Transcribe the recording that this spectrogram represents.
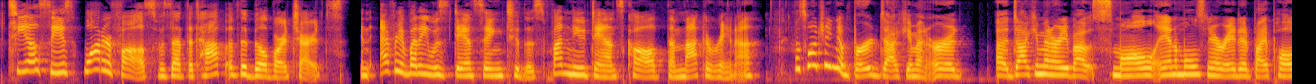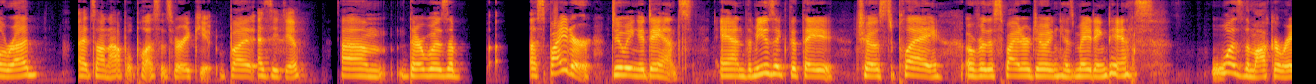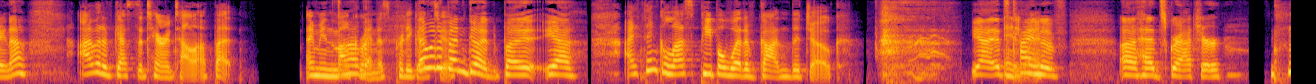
TLC's Waterfalls was at the top of the Billboard charts, and everybody was dancing to this fun new dance called the Macarena. I was watching a bird document or a, a documentary about small animals narrated by Paul Rudd. It's on Apple Plus. It's very cute. But As you do. um, there was a a spider doing a dance, and the music that they chose to play over the spider doing his mating dance was the Macarena. I would have guessed the Tarantella, but I mean, the Uh, Macarena that- is pretty good That would have been good, but yeah, I think less people would have gotten the joke. yeah, it's Anyway. kind of a head scratcher.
